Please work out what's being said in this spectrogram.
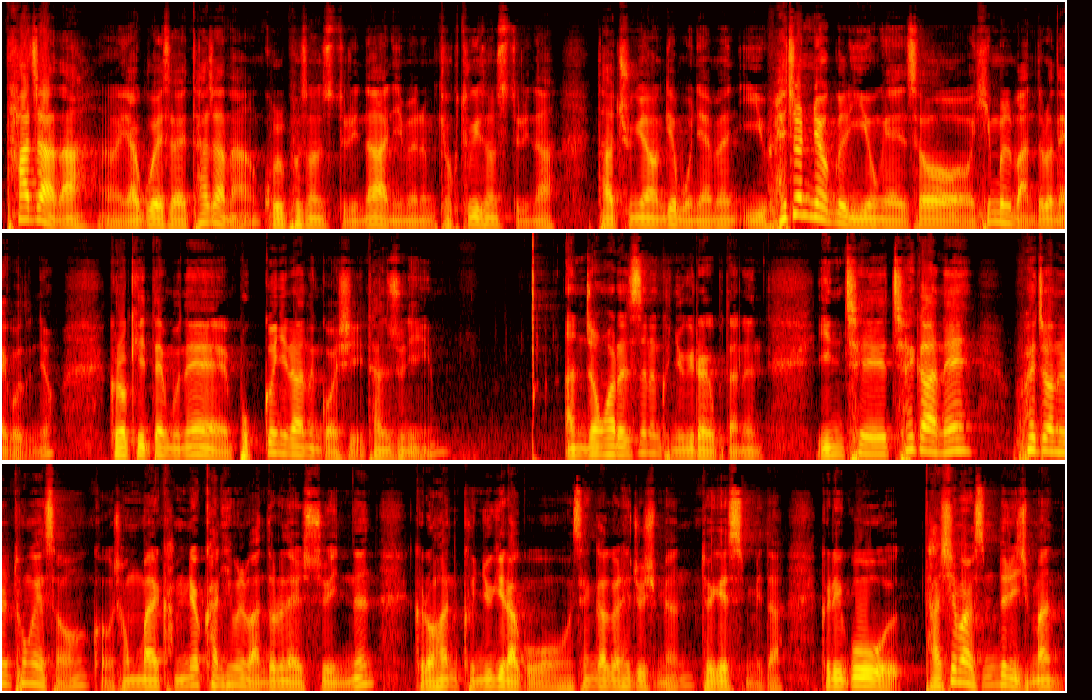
타자나 어, 야구에서의 타자나 골프 선수들이나 아니면 격투기 선수들이나 다 중요한 게 뭐냐면 이 회전력을 이용해서 힘을 만들어내거든요. 그렇기 때문에 복근이라는 것이 단순히 안정화를 쓰는 근육이라기보다는 인체의 체간의 회전을 통해서 정말 강력한 힘을 만들어낼 수 있는 그러한 근육이라고 생각을 해주시면 되겠습니다. 그리고 다시 말씀드리지만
